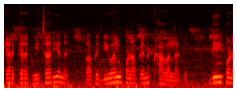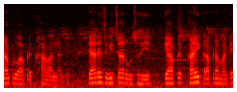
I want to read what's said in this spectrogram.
ક્યારેક ક્યારેક વિચારીએ ને તો આપણી દિવાલું પણ આપણને ખાવા લાગે. દિલ પણ આપણું આપણે ખાવા લાગે. ત્યારે જ વિચારવું જોઈએ કે આપણે કાંઈક આપણા માટે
